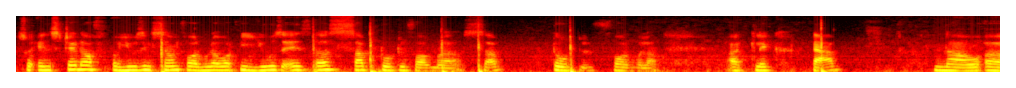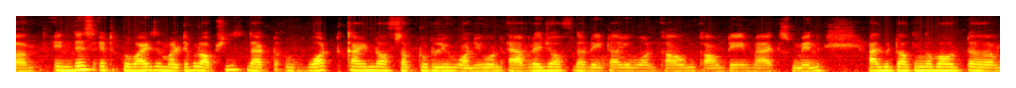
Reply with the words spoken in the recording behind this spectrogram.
So instead of using sum formula what we use is a subtotal formula subtotal formula. I click tab now uh, in this it provides multiple options that what kind of subtotal you want. You want average of the data you want count count a max min. I'll be talking about uh,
